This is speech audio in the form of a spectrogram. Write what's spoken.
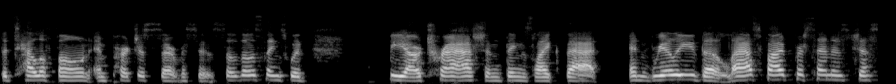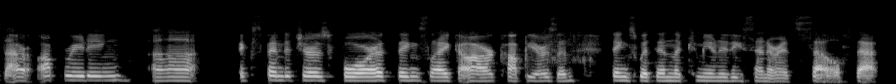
the telephone, and purchase services. So those things would be our trash and things like that. And really, the last 5% is just our operating uh, expenditures for things like our copiers and things within the community center itself. That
